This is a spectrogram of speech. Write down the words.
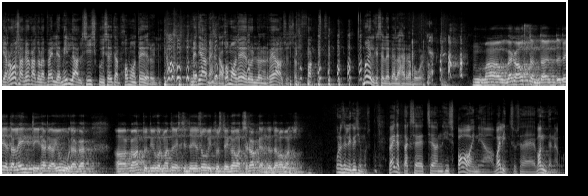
ja roosa löga tuleb välja millal, siis kui sõidab homoteerull. me teame seda, homoteerull on reaalsus, see on fakt. mõelge selle peale, härra Puur. Ma väga austan ta, teie talenti, härra Juur, aga, aga antud juhul ma tõesti teie soovitust ei kavatse rakendada, vabandust. Mul on selline küsimus, väidetakse, et see on Hispaania valitsuse vandenõu.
